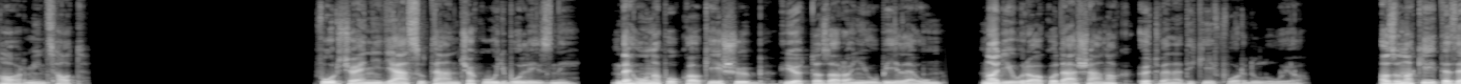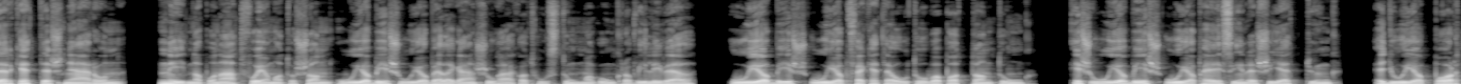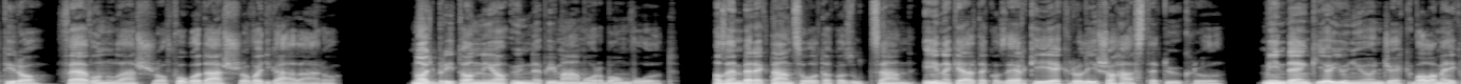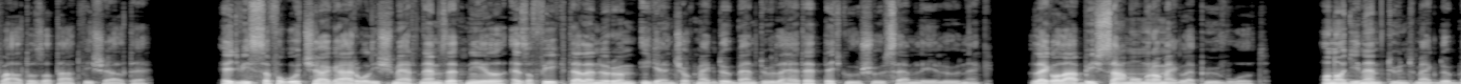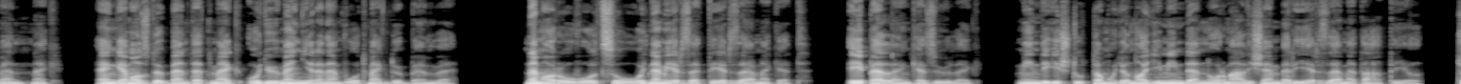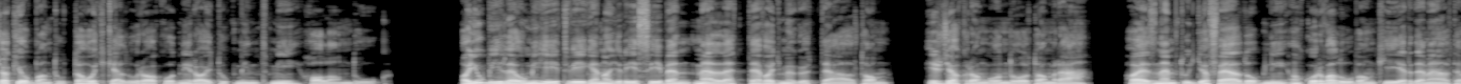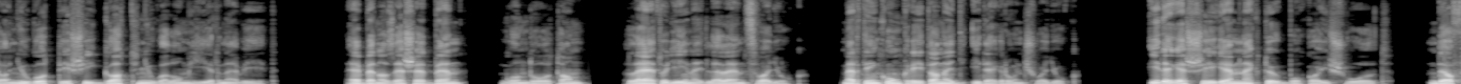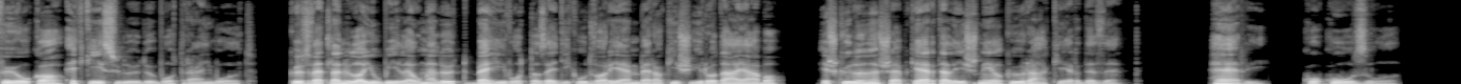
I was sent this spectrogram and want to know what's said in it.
36. Furcsa ennyi gyász után csak úgy bulizni, de hónapokkal később jött az aranyjubileum, nagyi uralkodásának 50. évfordulója. Azon a 2002-es nyáron négy napon át folyamatosan újabb és újabb elegáns ruhákat húztunk magunkra Willivel, újabb és újabb fekete autóba pattantunk, és újabb és újabb helyszínre siettünk, egy újabb partira, felvonulásra, fogadásra vagy gálára. Nagy-Britannia ünnepi mámorban volt. Az emberek táncoltak az utcán, énekeltek az erkélyekről és a háztetőkről. Mindenki a Union Jack valamelyik változatát viselte. Egy visszafogottságáról ismert nemzetnél ez a féktelen öröm igencsak megdöbbentő lehetett egy külső szemlélőnek. Legalábbis számomra meglepő volt. A nagyi nem tűnt megdöbbentnek. Engem az döbbentett meg, hogy ő mennyire nem volt megdöbbenve. Nem arról volt szó, hogy nem érzett érzelmeket. Épp ellenkezőleg. Mindig is tudtam, hogy a nagyi minden normális emberi érzelmet átél. Csak jobban tudta, hogy kell uralkodni rajtuk, mint mi halandók. A jubileumi hétvége nagy részében mellette vagy mögötte álltam, és gyakran gondoltam rá, ha ez nem tudja feldobni, akkor valóban kiérdemelte a nyugodt és higgadt nyugalom hírnevét. Ebben az esetben, gondoltam, lehet, hogy én egy lelenc vagyok, mert én konkrétan egy idegroncs vagyok. Idegességemnek több oka is volt, de a fő oka egy készülődő botrány volt. Közvetlenül a jubileum előtt behívott az egyik udvari ember a kis irodájába, és különösebb kertelés nélkül rákérdezett. Harry, kokózol?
